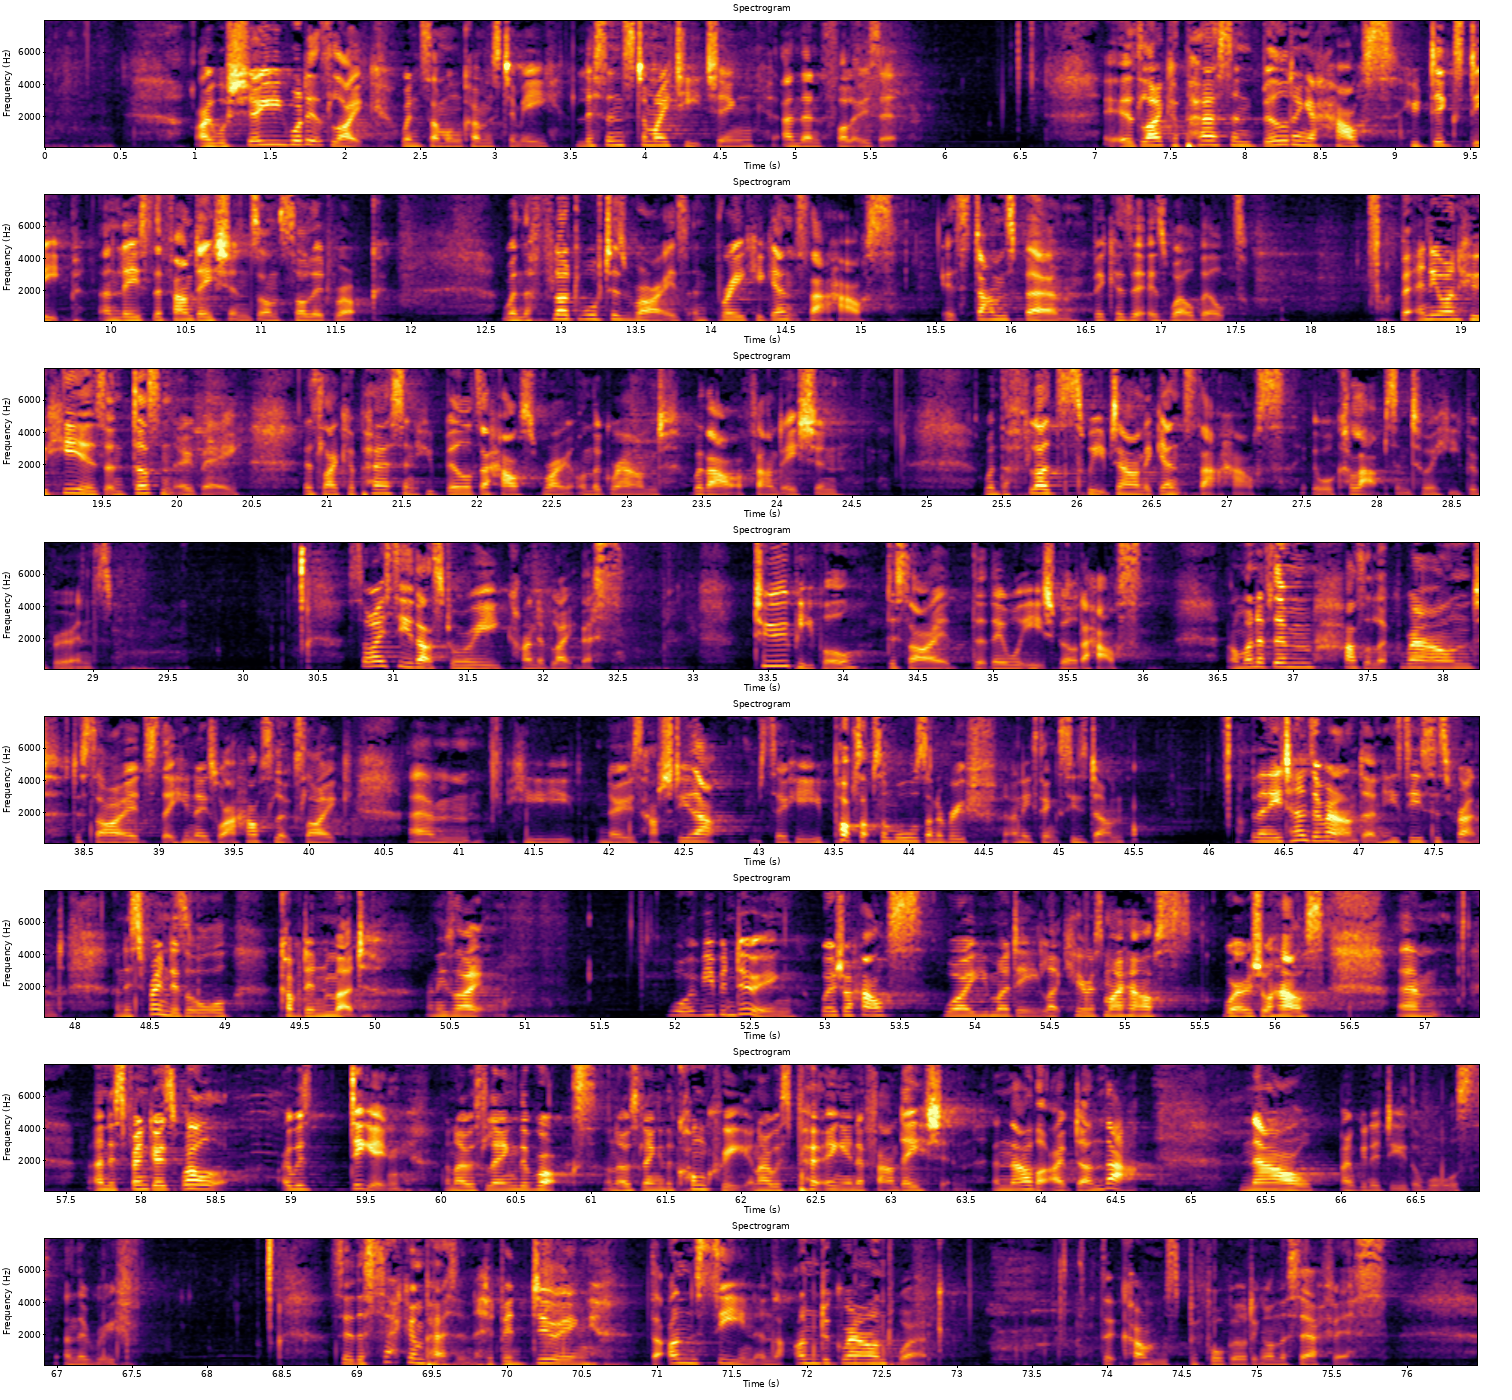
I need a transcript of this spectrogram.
I will show you what it's like when someone comes to me, listens to my teaching, and then follows it. It is like a person building a house who digs deep and lays the foundations on solid rock. When the floodwaters rise and break against that house, it stands firm because it is well built. But anyone who hears and doesn't obey is like a person who builds a house right on the ground without a foundation. When the floods sweep down against that house, it will collapse into a heap of ruins. So I see that story kind of like this two people decide that they will each build a house. And one of them has a look around, decides that he knows what a house looks like. Um, he knows how to do that. So he pops up some walls on a roof and he thinks he's done. But then he turns around and he sees his friend. And his friend is all covered in mud. And he's like, What have you been doing? Where's your house? Why are you muddy? Like, here is my house. Where is your house? Um, and his friend goes, Well, I was digging and I was laying the rocks and I was laying the concrete and I was putting in a foundation. And now that I've done that, now I'm going to do the walls and the roof. So the second person had been doing the unseen and the underground work that comes before building on the surface.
